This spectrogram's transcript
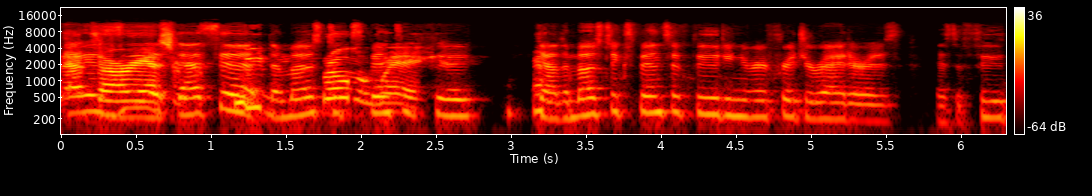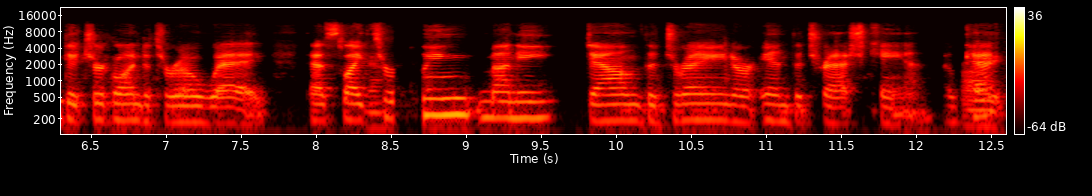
that's is our it, answer. That's it. The most throw expensive away. food. Yeah, the most expensive food in your refrigerator is is the food that you're going to throw away. That's like Yeah. throwing money down the drain or in the trash can. Okay. Right.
